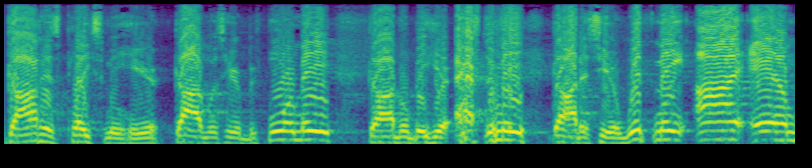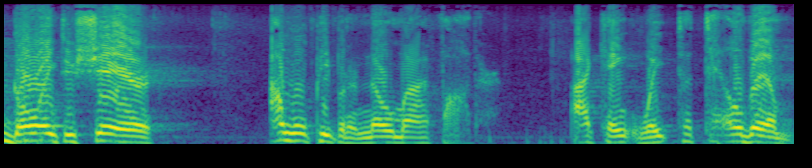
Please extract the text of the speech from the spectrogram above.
God has placed me here. God was here before me. God will be here after me. God is here with me. I am going to share. I want people to know my Father. I can't wait to tell them.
